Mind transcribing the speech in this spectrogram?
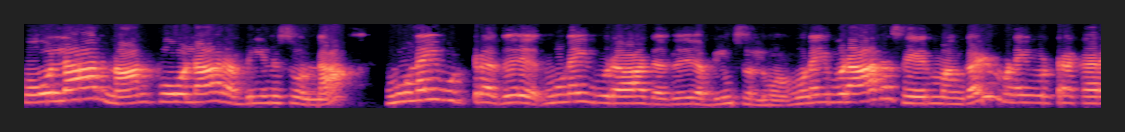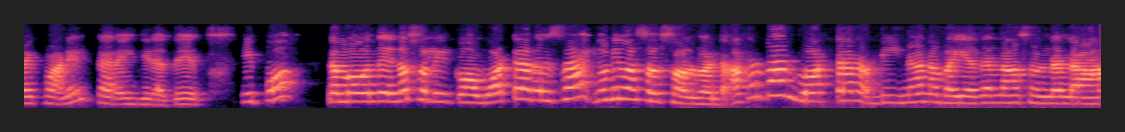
போலார் நான் போலார் அப்படின்னு சொன்னா முனைவுற்றது முனைவுறாதது அப்படின்னு சொல்லுவோம். முனைவுறாத சேர்மங்கள் முனைவுற்ற கரைப்பானில் கரைகிறது. இப்போ நம்ம வந்து என்ன சொல்லியிருக்கோம்? Water is a universal solvent other தான் வாட்டர் அப்படின்னா நம்ம எதெல்லாம் சொல்லலாம்?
